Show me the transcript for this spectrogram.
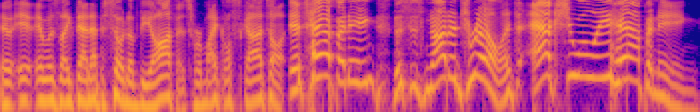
It, it, it, was like that episode of The Office where Michael Scott's all, it's happening. This is not a drill. It's actually happening.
